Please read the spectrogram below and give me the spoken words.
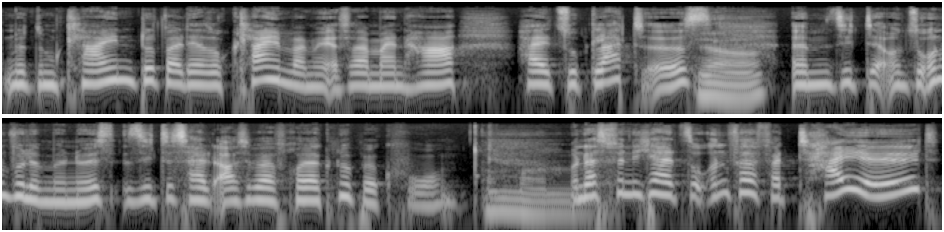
mit einem kleinen Dutt, weil der so klein bei mir ist, weil mein Haar halt so glatt ist, Ja. ähm, sieht der und so unvoluminös, sieht es halt aus wie bei Fräulein Knüppelkuh. Und das finde ich halt so unfair verteilt,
